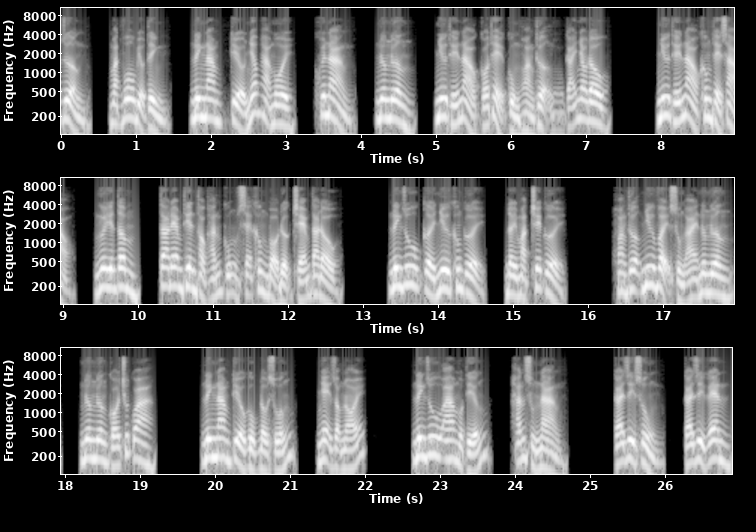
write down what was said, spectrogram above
giường, mặt vô biểu tình, Ninh Nam Tiểu nhấp hạ môi, khuyên nàng, nương nương, như thế nào có thể cùng Hoàng thượng cãi nhau đâu. Như thế nào không thể xảo, ngươi yên tâm, ta đem thiên thọc hắn cũng sẽ không bỏ được chém ta đầu. Ninh Du cười như không cười, đầy mặt chê cười. Hoàng thượng như vậy sủng ai nương nương, nương nương có chút qua. Ninh Nam tiểu gục đầu xuống, nhẹ giọng nói. Ninh Du a một tiếng, hắn sủng nàng. Cái gì sủng, cái gì ghen,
